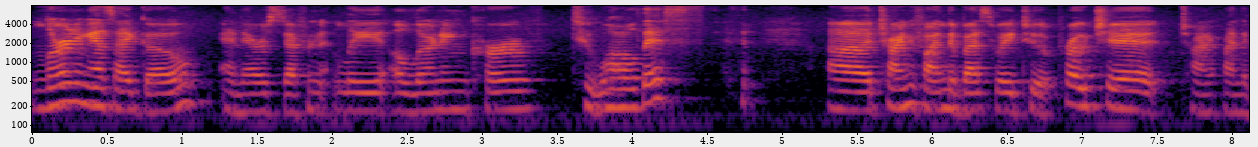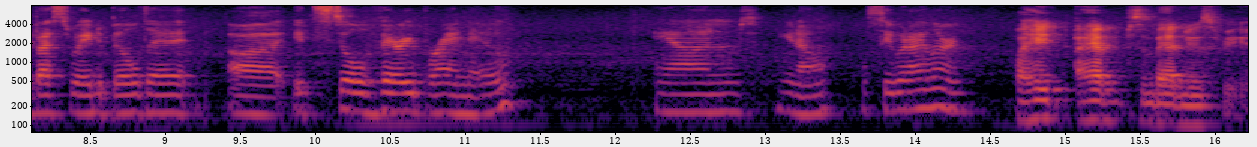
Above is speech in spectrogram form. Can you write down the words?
learning as I go, and there's definitely a learning curve to all this. Uh, trying to find the best way to approach it, trying to find the best way to build it. Uh, it's still very brand new, and you know, we'll see what I learn. I hate. I have some bad news for you.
